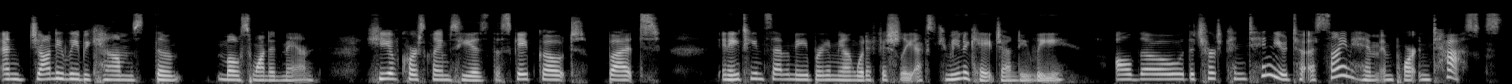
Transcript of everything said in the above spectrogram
and John D. Lee becomes the most wanted man. He, of course, claims he is the scapegoat, but in 1870, Brigham Young would officially excommunicate John D. Lee, although the church continued to assign him important tasks.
